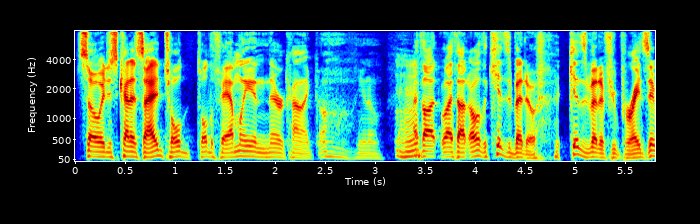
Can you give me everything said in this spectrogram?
so I just kind of decided told told the family, and they were kind of like, oh, you know, Mm-hmm. I thought I thought oh the kids have been to kids have been to a few parades, they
